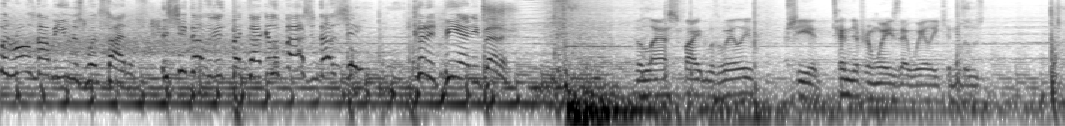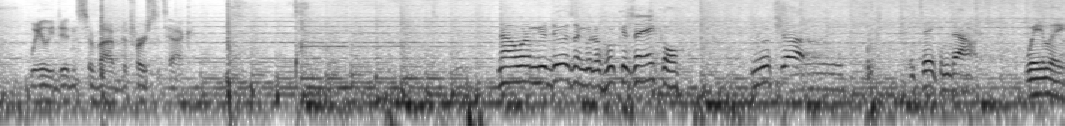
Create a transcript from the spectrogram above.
When Rose Namajunas wins titles, and she does it in spectacular fashion, doesn't she? Could it be any better? The last fight with Weili, she had 10 different ways that Weili can lose. Weili didn't survive the first attack. Now what I'm gonna do is I'm gonna hook his ankle, reach up, and take him down. Weili,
